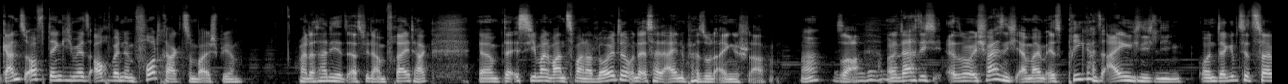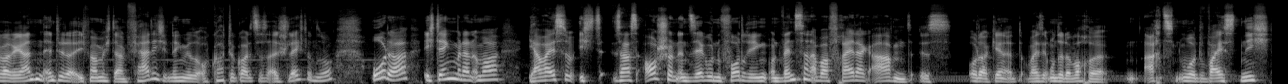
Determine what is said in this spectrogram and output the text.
ganz oft denke ich mir jetzt auch, wenn im Vortrag zum Beispiel, weil das hatte ich jetzt erst wieder am Freitag. Ähm, da ist jemand, waren 200 Leute und da ist halt eine Person eingeschlafen. Ne? So. Und dann dachte ich, also ich weiß nicht, an meinem Esprit kann es eigentlich nicht liegen. Und da gibt es jetzt zwei Varianten. Entweder ich mache mich dann fertig und denke mir so, oh Gott, oh Gott, ist das alles schlecht und so. Oder ich denke mir dann immer, ja, weißt du, ich saß auch schon in sehr guten Vorträgen und wenn es dann aber Freitagabend ist oder gerne, weiß ich, unter der Woche, 18 Uhr, du weißt nicht,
